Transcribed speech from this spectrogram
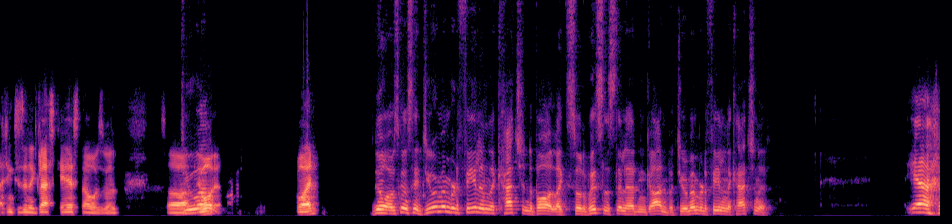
I think it's in a glass case now as well. So do you, um, go ahead. No, I was going to say, do you remember the feeling of catching the ball? Like, so the whistle still hadn't gone, but do you remember the feeling of catching it? Yeah,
